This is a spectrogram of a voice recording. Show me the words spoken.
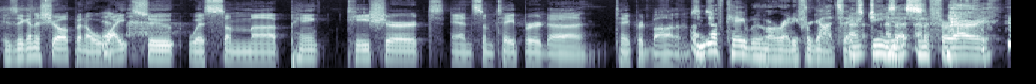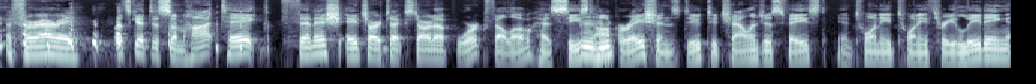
Hmm. Is he going to show up in a yeah. white suit with some uh, pink T-shirt and some tapered uh, tapered bottoms. Enough Kebu already, for God's sakes. And, Jesus. And a, and a Ferrari. a Ferrari. Let's get to some hot take. Finnish HR tech startup Workfellow has ceased mm-hmm. operations due to challenges faced in 2023, leading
